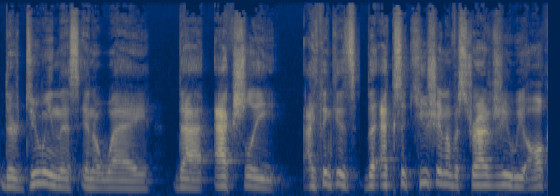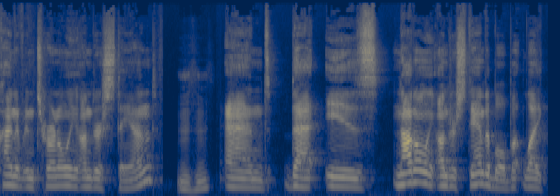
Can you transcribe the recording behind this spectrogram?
they're doing this in a way that actually I think is the execution of a strategy we all kind of internally understand. Mm-hmm. And that is not only understandable, but like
